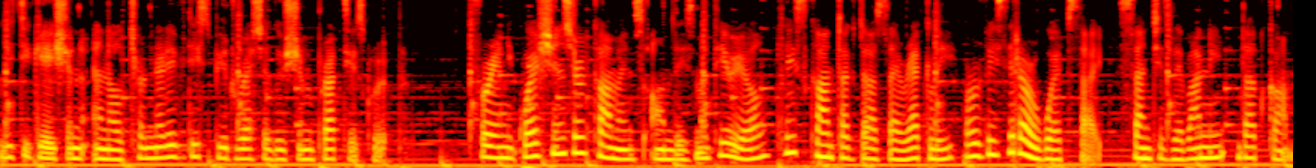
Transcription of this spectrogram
Litigation and Alternative Dispute Resolution Practice Group. For any questions or comments on this material, please contact us directly or visit our website, sanchezdevanny.com.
